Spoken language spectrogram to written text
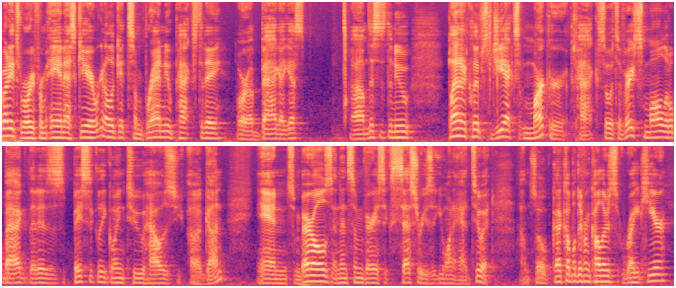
everybody, it's Rory from ANS Gear. We're going to look at some brand new packs today, or a bag, I guess. Um, this is the new Planet Eclipse GX marker pack. So it's a very small little bag that is basically going to house a gun and some barrels and then some various accessories that you want to add to it. Um, so got a couple different colors right here.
